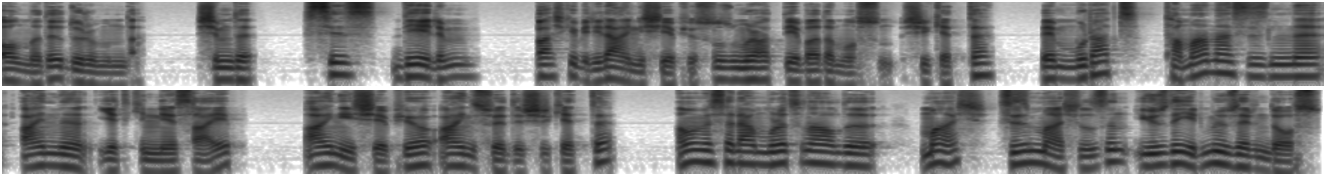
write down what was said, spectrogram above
olmadığı durumunda. Şimdi siz diyelim başka biriyle aynı işi yapıyorsunuz. Murat diye bir adam olsun şirkette. Ve Murat tamamen sizinle aynı yetkinliğe sahip. Aynı işi yapıyor. Aynı süredir şirkette. Ama mesela Murat'ın aldığı maaş sizin maaşınızın %20 üzerinde olsun.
